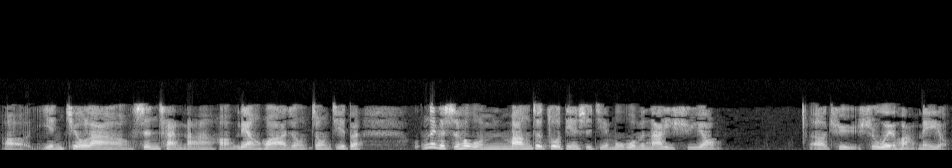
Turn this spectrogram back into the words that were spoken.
呃研究啦、生产啦、哈量化这种这种阶段。那个时候我们忙着做电视节目，我们哪里需要呃去数位化？没有，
